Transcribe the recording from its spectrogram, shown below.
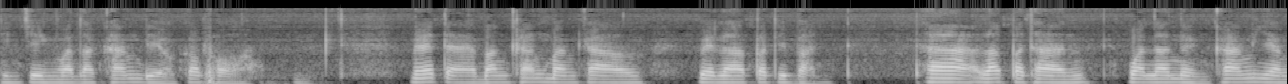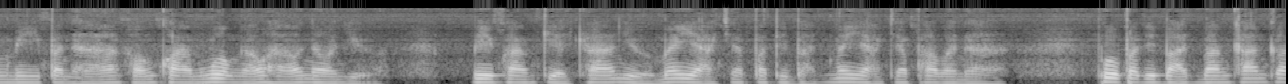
จริง ๆ วันละครั้งเดียวก็พอ แม้แต่บางครั้งบางคราวเวลาปฏิบัติ ถ้ารับประทาน วันละหนึ่งครั้งยังมีปัญหาของความง่วงเหงาหานอนอยู่ มีความเกียดค้านอยู่ไม่อยากจะปฏิบัติไม่อยากจะภาวนา ผู้ปฏิบัติบางครั้งก็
